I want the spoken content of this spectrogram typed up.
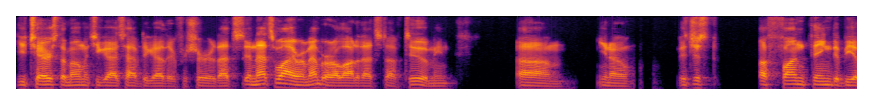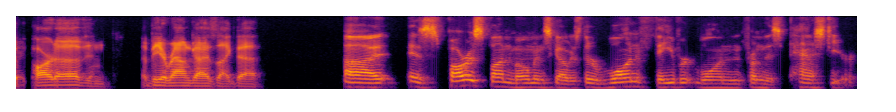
you cherish the moments you guys have together for sure. That's and that's why I remember a lot of that stuff too. I mean, um, you know, it's just a fun thing to be a part of and be around guys like that. Uh, as far as fun moments go, is there one favorite one from this past year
